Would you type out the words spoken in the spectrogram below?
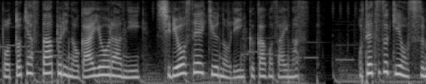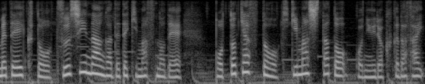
ポッドキャストアプリの概要欄に資料請求のリンクがございます。お手続きを進めていくと通信欄が出てきますのでポッドキャストを聞きましたとご入力ください。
